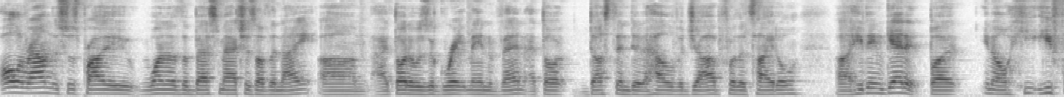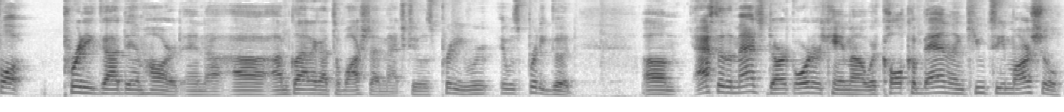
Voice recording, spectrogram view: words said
all around, this was probably one of the best matches of the night. Um, I thought it was a great main event. I thought Dustin did a hell of a job for the title. Uh, he didn't get it, but you know he he fought pretty goddamn hard, and uh, uh I'm glad I got to watch that match because it was pretty it was pretty good. Um, after the match, Dark Order came out with Colt Cabana and QT Marshall.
